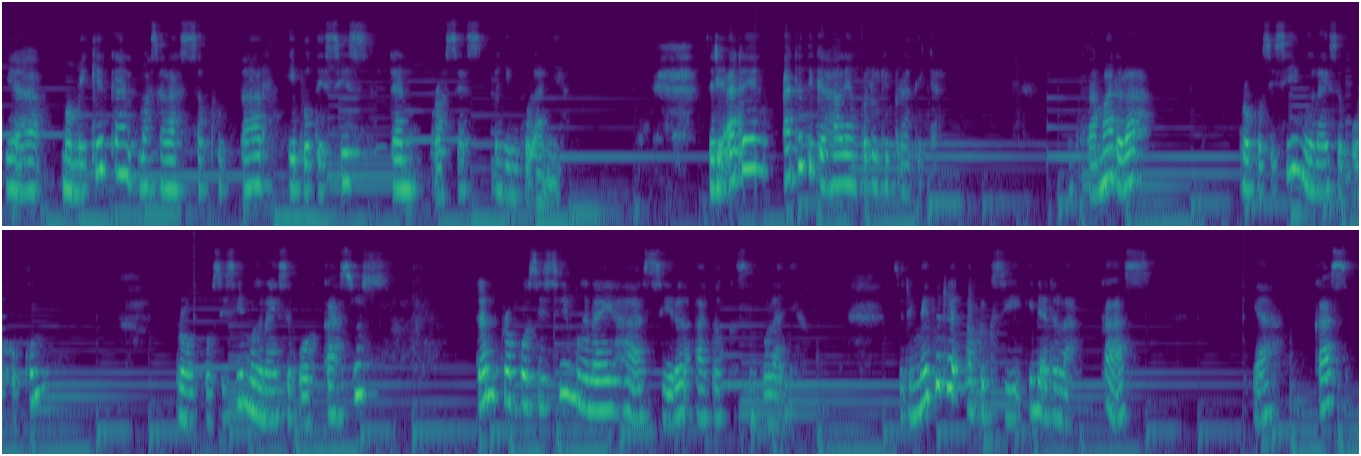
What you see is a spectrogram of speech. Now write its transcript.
ya memikirkan masalah seputar hipotesis dan proses penyimpulannya. Jadi ada yang ada tiga hal yang perlu diperhatikan. Yang pertama adalah proposisi mengenai sebuah hukum, proposisi mengenai sebuah kasus, dan proposisi mengenai hasil atau kesimpulannya. Jadi metode abduksi ini adalah kas, ya, kas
